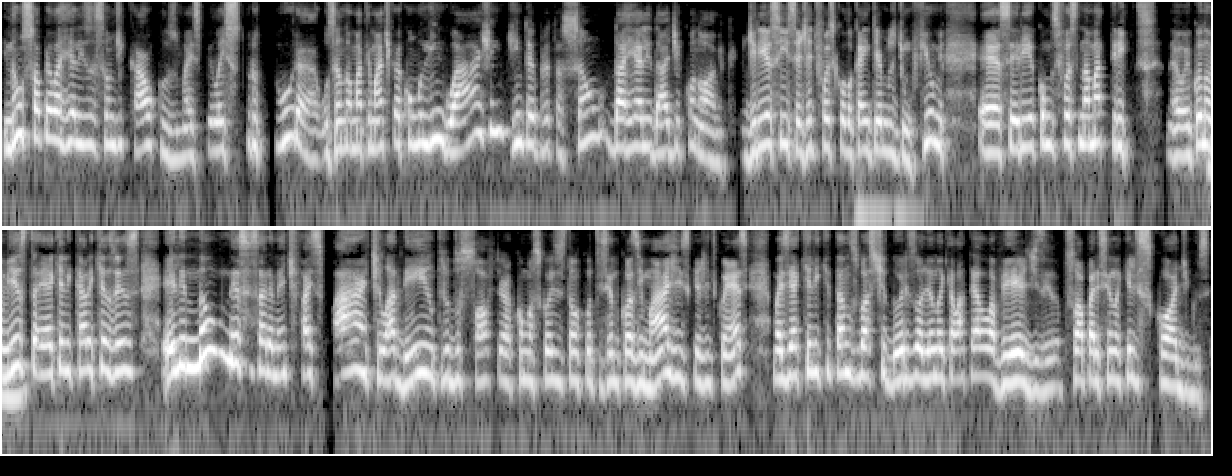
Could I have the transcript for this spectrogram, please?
e não só pela realização de cálculos, mas pela estrutura, usando a matemática como linguagem de interpretação da realidade econômica. Eu diria assim, se a gente fosse colocar em termos de um filme, é, seria como se fosse na Matrix. Né? O economista uhum. é aquele cara que às vezes ele não necessariamente faz parte parte lá dentro do software, como as coisas estão acontecendo com as imagens que a gente conhece, mas é aquele que está nos bastidores olhando aquela tela verde, só aparecendo aqueles códigos.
